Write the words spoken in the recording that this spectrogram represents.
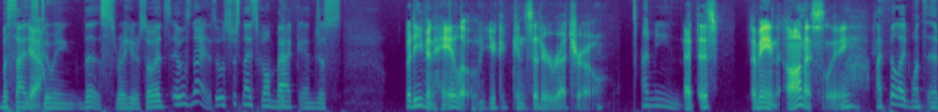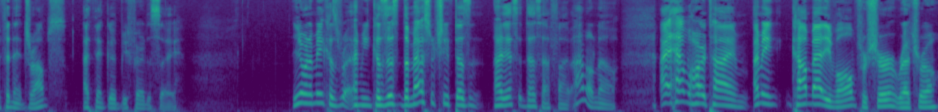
Besides Yeah. doing this right here, so it's it was nice. It was just nice going back and just. but even Halo, you could consider retro. I mean, At this, I mean, honestly, I feel like once Infinite drops, I think it would be fair to say. You know what I mean? Because I mean, because this the Master Chief doesn't. I guess it does have five. I don't know. I have a hard time. I mean, Combat Evolved for sure, retro.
